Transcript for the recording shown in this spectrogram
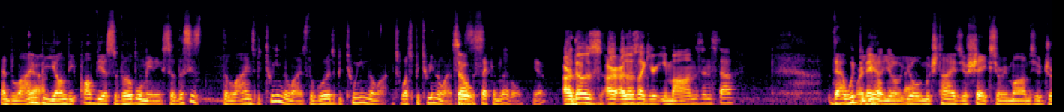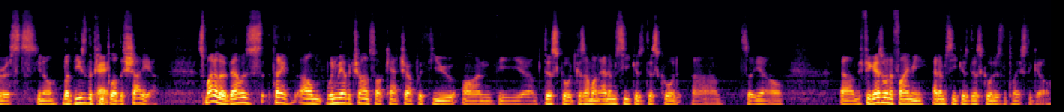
And lying Yeah. beyond the obvious verbal meaning. So this is the lines between the lines, the words between the lines. What's between the lines? So- That's the second level. Yeah. Are those are, are those like your imams and stuff? That would Or be yeah, your your mujtahids, your sheikhs, your imams, your jurists, you know. But these are the Okay. people of the Sharia. Smiler, that was thanks. Um, when we have a chance, I'll catch up with you on the um, Discord because I'm on Adam Seeker's Discord. Um, so yeah, um, if you guys want to find me, Adam Seeker's Discord is the place to go.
